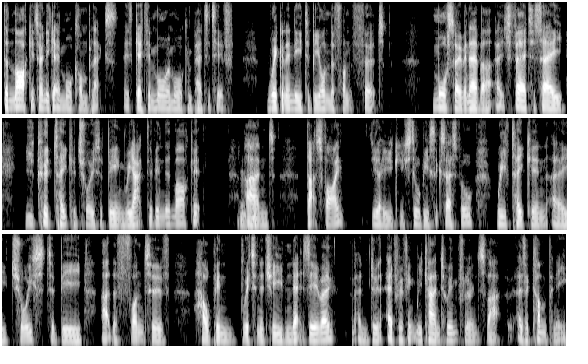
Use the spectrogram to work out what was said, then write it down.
the market's only getting more complex. It's getting more and more competitive. We're going to need to be on the front foot more so than ever. It's fair to say you could take a choice of being reactive in the market, mm-hmm. and that's fine. You know, you can still be successful. We've taken a choice to be at the front of helping Britain achieve net zero and doing everything we can to influence that as a company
